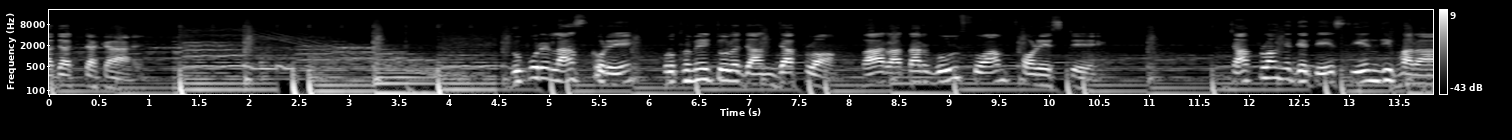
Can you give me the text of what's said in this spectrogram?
হাজার টাকায়। দুপুরে লাঞ্চ করে প্রথমেই চলে যান জাফলং বা রাতারগুল সোয়াম ফরেস্টে। জাফলংয়ে যেতে সিএনজি ভাড়া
